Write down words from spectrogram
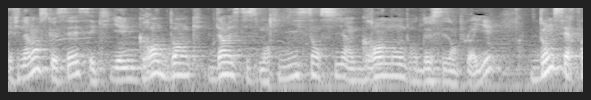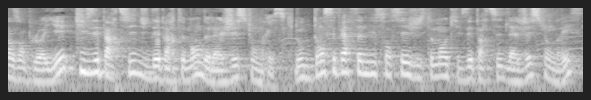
Et finalement, ce que c'est, c'est qu'il y a une grande banque d'investissement qui licencie un grand nombre de ses employés, dont certains employés qui faisaient partie du département de la gestion de risque. Donc, dans ces personnes licenciées, justement, qui faisaient partie de la gestion de risque,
